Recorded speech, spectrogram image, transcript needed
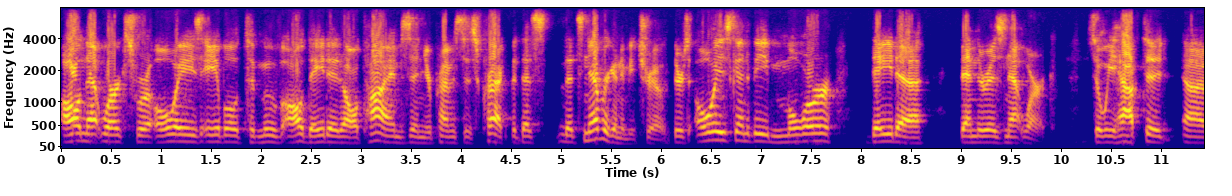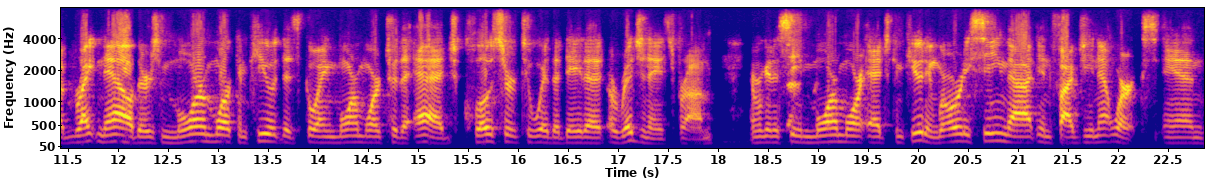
all networks were always able to move all data at all times, then your premise is correct. But that's that's never going to be true. There's always going to be more data than there is network. So we have to, uh, right now, there's more and more compute that's going more and more to the edge, closer to where the data originates from. And we're going to see more and more edge computing. We're already seeing that in 5G networks and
